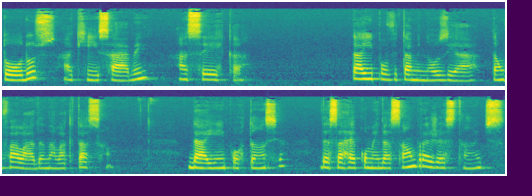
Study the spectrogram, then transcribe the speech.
Todos aqui sabem acerca da hipovitaminose A tão falada na lactação. Daí a importância dessa recomendação para gestantes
